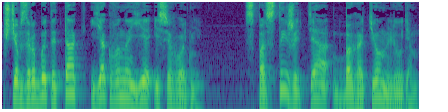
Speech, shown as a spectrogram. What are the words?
щоб зробити так, як воно є і сьогодні, спасти життя багатьом людям.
